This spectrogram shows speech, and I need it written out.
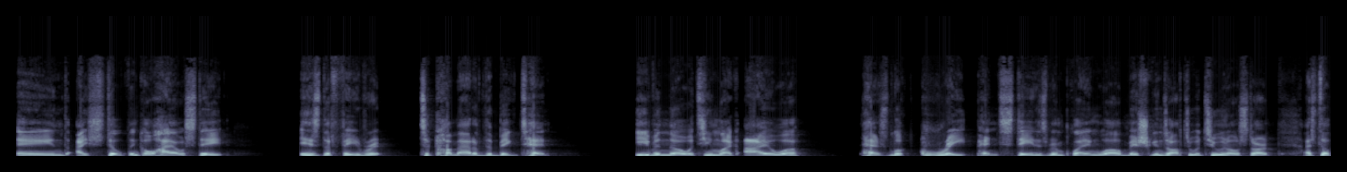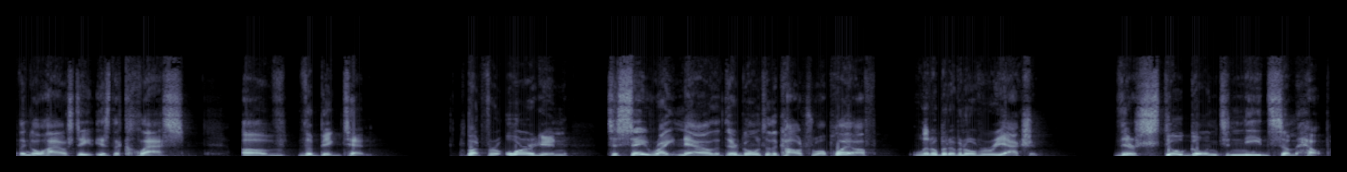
And I still think Ohio State is the favorite to come out of the Big Ten, even though a team like Iowa has looked great. Penn State has been playing well. Michigan's off to a 2 0 start. I still think Ohio State is the class of the Big Ten. But for Oregon to say right now that they're going to the college football playoff, a little bit of an overreaction. They're still going to need some help.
